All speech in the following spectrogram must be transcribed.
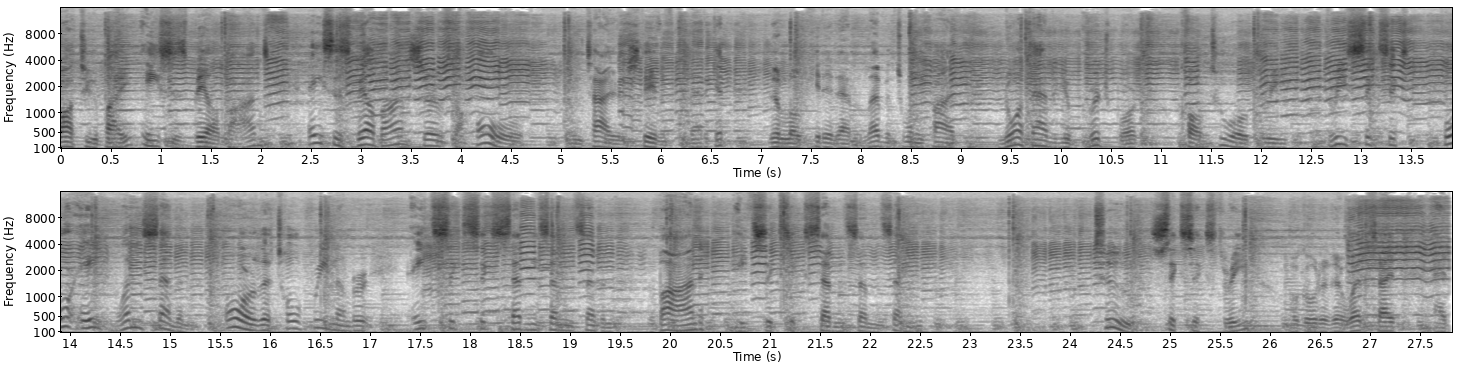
Brought to you by Aces Bail Bonds. Aces Bail Bonds serves the whole entire state of Connecticut. They're located at 1125 North Avenue, Bridgeport. Call 203 366 4817 or the toll free number 866 777 Bond 866 777 2663 or go to their website at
